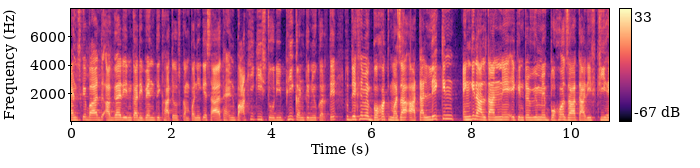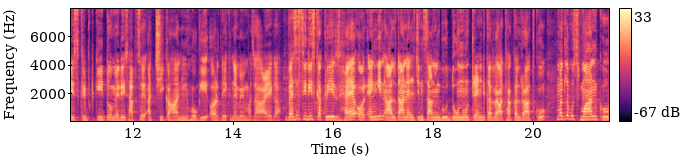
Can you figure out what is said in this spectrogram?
एंड उसके बाद अगर इनका रिवेंज दिखाते उस कंपनी के साथ एंड की स्टोरी भी कंटिन्यू करते। तो देखने में बहुत मज़ा आता, लेकिन एंगिन आल्तान ने एक इंटरव्यू में बहुत ज़्यादा तारीफ़ की है स्क्रिप्ट की तो मेरे हिसाब से अच्छी कहानी होगी और देखने में मज़ा आएगा। वैसे सीरीज़ का क्रेज है और एंगिन आल्तान, एल्चिन सांगू दोनों ट्रेंड कर रहा था कल रात को। मतलब उस्मान को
